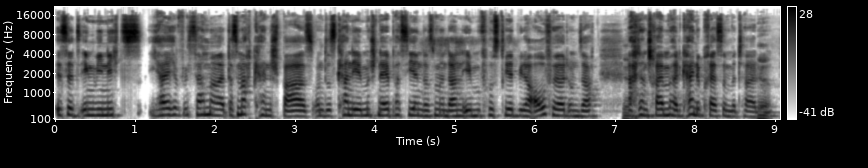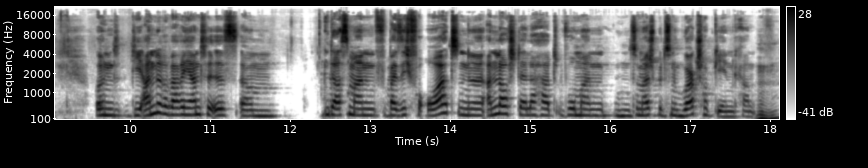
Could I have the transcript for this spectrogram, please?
ist jetzt irgendwie nichts, ja, ich, ich sag mal, das macht keinen Spaß und es kann eben schnell passieren, dass man dann eben frustriert wieder aufhört und sagt, ja. ach, dann schreiben wir halt keine Pressemitteilung. Ja. Und die andere Variante ist, ähm, dass man bei sich vor Ort eine Anlaufstelle hat, wo man zum Beispiel zu einem Workshop gehen kann. Mhm.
